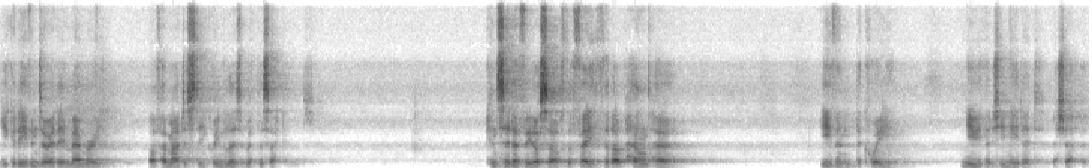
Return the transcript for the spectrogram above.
You could even do it in memory of Her Majesty Queen Elizabeth II. Consider for yourself the faith that upheld her. Even the Queen knew that she needed a shepherd.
